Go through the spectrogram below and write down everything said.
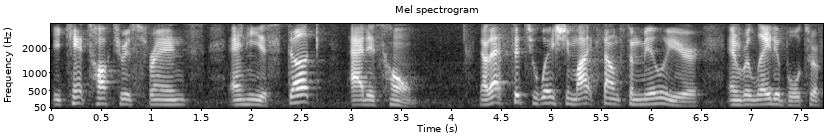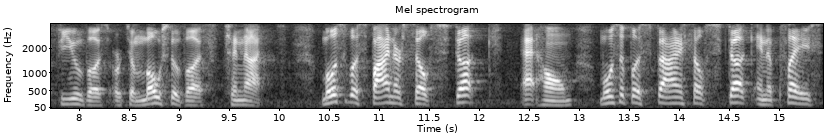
he can't talk to his friends, and he is stuck at his home. Now, that situation might sound familiar and relatable to a few of us or to most of us tonight. Most of us find ourselves stuck at home. Most of us find ourselves stuck in a place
